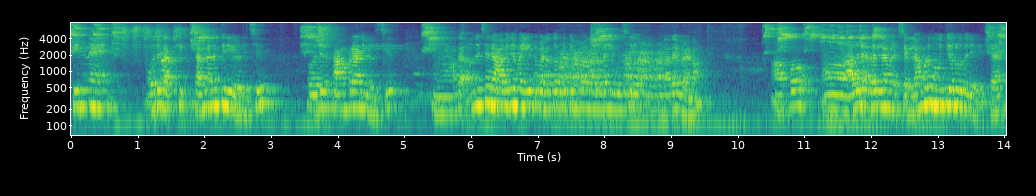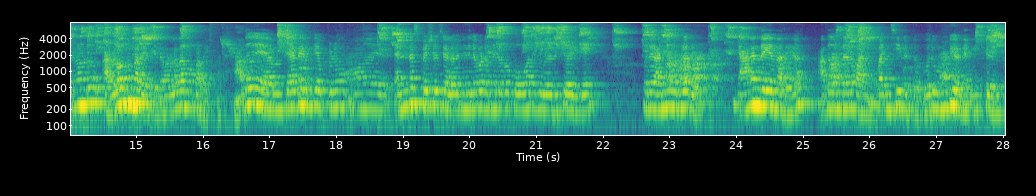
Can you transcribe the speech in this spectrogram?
പിന്നെ ഒരു കത്തി ചന്ദനത്തിരി മേടിച്ച് ഒരു സാമ്പ്രാണി മേടിച്ച്. അത് എന്ന് വെച്ചാൽ രാവിലെ വൈകിട്ട് വിളക്ക് കത്തിക്കുമ്പോൾ അതെല്ലാം യൂസ് ചെയ്യാൻ നിറയെ വേണം. അപ്പോൾ അതിൽ അതെല്ലാം മേടിച്ചു എല്ലാം കൂടെ നൂറ്റി അറുപത് രൂപ ചേട്ടനോട് കള്ളമൊന്നും പറയത്തില്ല. ഉള്ളതങ്ങ് പറയും. അത് ചേട്ടൻ എനിക്ക് എപ്പോഴും എന്റെ സ്പെഷ്യൽ ചിലവിന് ഇതിലൂടെ എന്തെങ്കിലുമൊക്കെ പോകാനെങ്കിൽ മേടിച്ചു കഴിക്കാൻ ഒരു അഞ്ഞൂറ് രൂപ തരും. ഞാൻ എന്ത് ചെയ്യുന്നറിയാം അതുകൊണ്ട് വൻ വഞ്ചിയിലിട്ടു. ഒരു ഉണ്ടിയുണ്ട് എനിക്ക് ചെറുത്.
